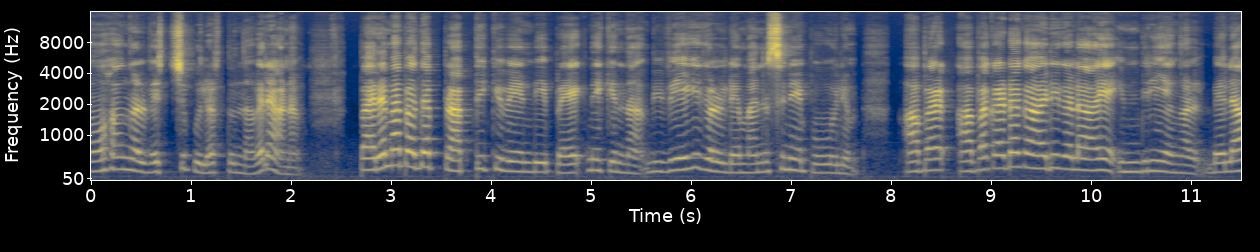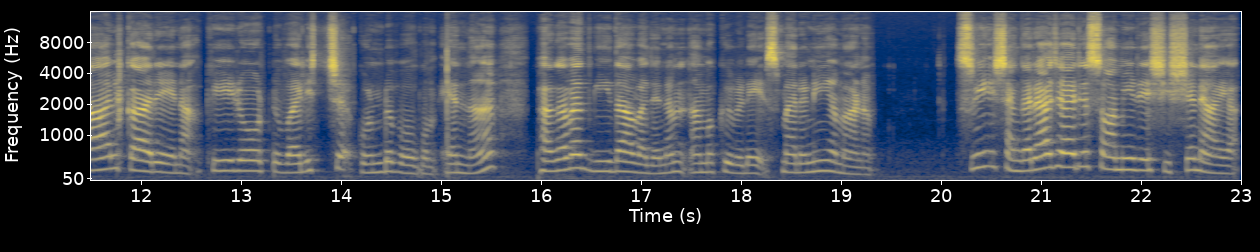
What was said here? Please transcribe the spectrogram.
മോഹങ്ങൾ വെച്ച് പുലർത്തുന്നവരാണ്. പരമപദ പ്രാപ്തിക്കു വേണ്ടി പ്രയത്നിക്കുന്ന വിവേകികളുടെ മനസ്സിനെ പോലും അപ അപകടകാരികളായ ഇന്ദ്രിയങ്ങൾ ബലാൽക്കാരേണ കീഴോട്ട് വലിച്ച് കൊണ്ടുപോകും എന്ന് ഭഗവത്ഗീതാവചനം നമുക്കിവിടെ സ്മരണീയമാണ്. ശ്രീ ശങ്കരാചാര്യസ്വാമിയുടെ ശിഷ്യനായ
